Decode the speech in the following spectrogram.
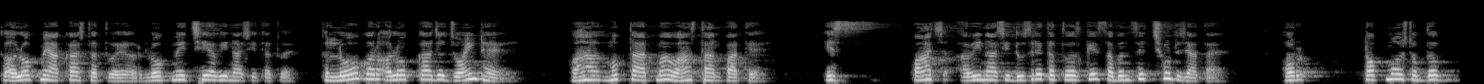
तो अलोक में आकाश तत्व है और लोक में छह अविनाशी तत्व है। तो लोक और अलोक का जो ज्वाइंट है वहाँ मुक्त आत्मा वहाँ स्थान पाते हैं। इस पाँच अविनाशी दूसरे तत्व के संबंध से छूट जाता है और टॉप मोस्ट ऑफ़ द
